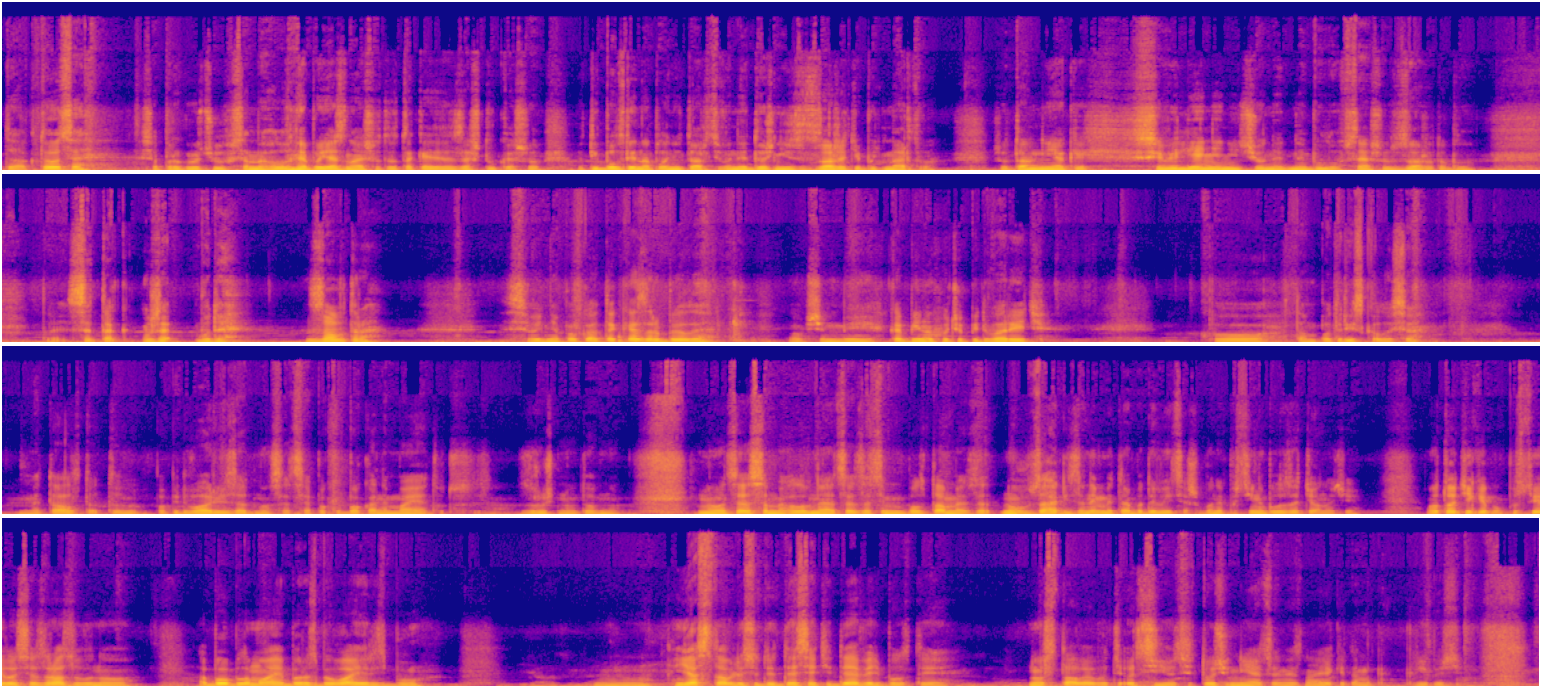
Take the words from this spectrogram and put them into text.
Так, то це. Ще прокручу, саме головне, бо я знаю, що це таке за штука, що ті болти на планетарці вони повинні зажаті бути мертво. Щоб там ніяких шевеління, нічого не, не було, все, що зажато було. Це так вже буде завтра. Сьогодні поки таке зробили. В общем, і кабіну хочу підварити. По, там потріскалося метал, то, то попідварюю заодно все це, поки бока немає, тут зручно, удобно. Ну, це саме головне, це за цими болтами. за- Ну, взагалі за ними треба дивитися, щоб вони постійно були затягнуті. Ото тільки попустилося, зразу воно або обламає, або розбиває різьбу. Я ставлю сюди 10,9 болти. Ну, ставив оці, оці, оці точні, я це не знаю, які там кріпості.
